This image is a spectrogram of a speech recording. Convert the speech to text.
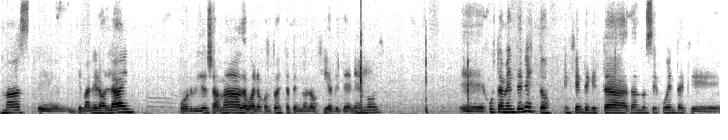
más de, manera online, por videollamada, bueno, con toda esta tecnología que tenemos. Eh, justamente en esto, en gente que está dándose cuenta que,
